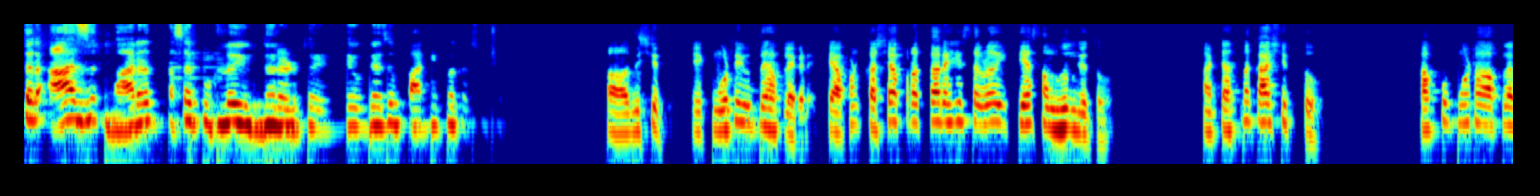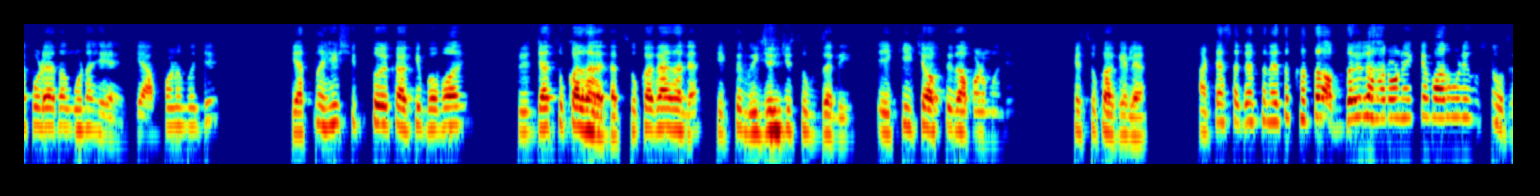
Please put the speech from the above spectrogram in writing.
तर आज भारत असं कुठलं युद्ध लढतोय जे उद्याचं पानिपत असू शकतं? निश्चित. एक मोठे युद्ध आहे आपल्याकडे. की आपण कशा प्रकारे हे सगळं इतिहास समजून घेतो. आणि त्यातनं काय शिकतो? हा खूप मोठा आपल्या पुढे आता मोठा हे आहे की आपण म्हणजे यातनं हे शिकतोय का की बाबा ज्या चुका झाल्या त्या चुका काय झाल्या? की एक तर विजनची चूक झाली एकीच्या बाबतीत आपण म्हणजे हे चुका केल्या. आणि त्या सगळ्याचं नाही तर खतं अब्दालीला हरवणं एक फार मोठी गोष्ट होती.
